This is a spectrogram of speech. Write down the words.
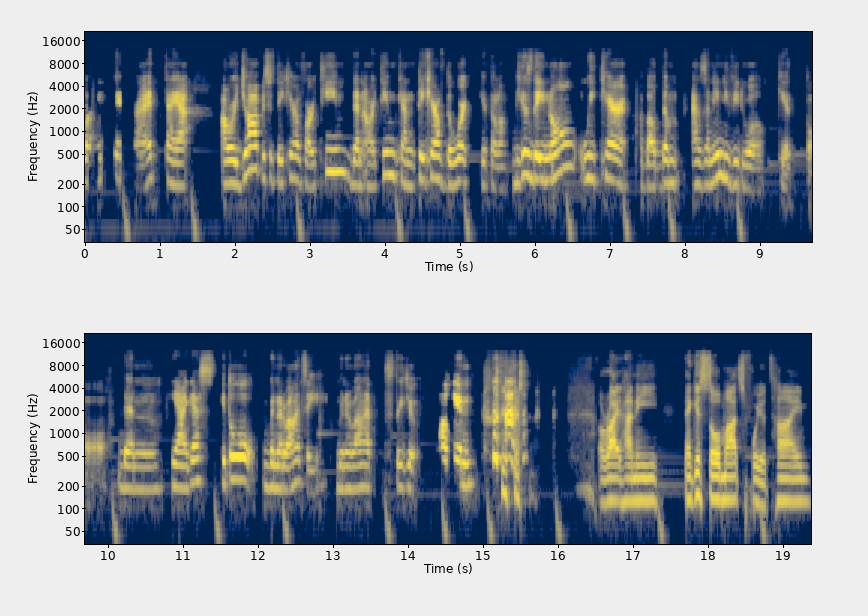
What we said, right? Kayak our job is to take care of our team then our team can take care of the work gitu loh because they know we care about them as an individual gitu dan ya yeah, I guess itu bener banget sih bener banget setuju all in alright honey thank you so much for your time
